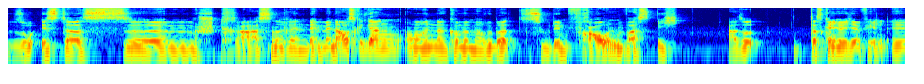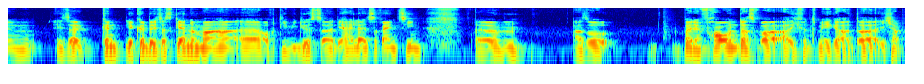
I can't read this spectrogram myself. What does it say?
so ist das ähm, Straßenrennen der Männer ausgegangen. Und dann kommen wir mal rüber zu den Frauen, was ich, also das kann ich euch empfehlen. Ähm, ich sag, könnt, ihr könnt euch das gerne mal äh, auch die Videos da, die Highlights reinziehen. Ähm, also bei den Frauen, das war, also ich finde es mega. Da, ich habe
